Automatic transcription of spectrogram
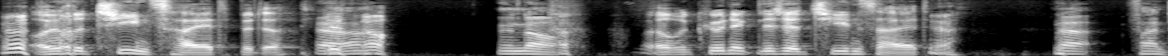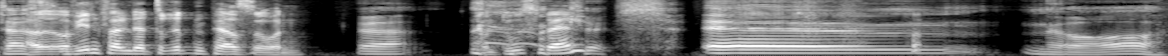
Eure Jeansheit, bitte. Ja, genau. Eure königliche Jeansheit. Ja. Ja, fantastisch. Also auf jeden Fall in der dritten Person. Ja. Und du, Sven? Okay. Ähm, ja.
